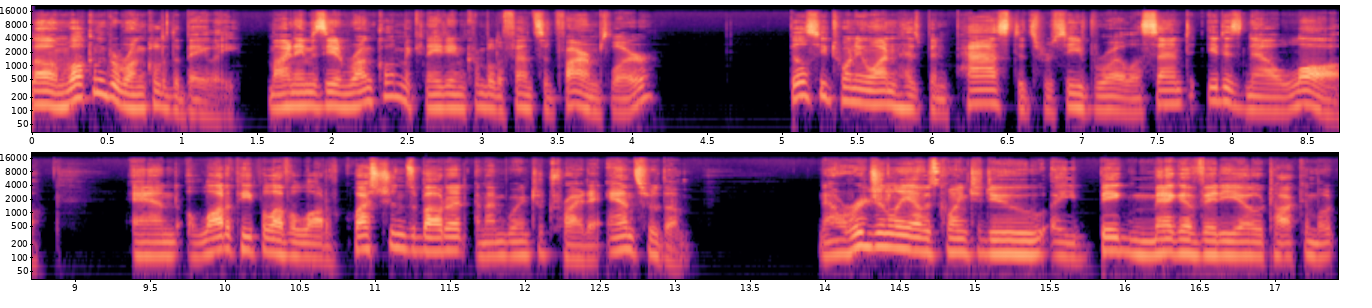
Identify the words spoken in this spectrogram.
Hello and welcome to Runkle of the Bailey. My name is Ian Runkle, I'm a Canadian criminal defense and firearms lawyer. Bill C-21 has been passed, it's received royal assent, it is now law. And a lot of people have a lot of questions about it, and I'm going to try to answer them. Now, originally I was going to do a big mega video talking about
